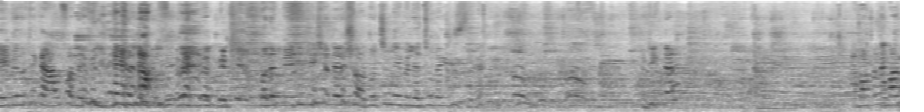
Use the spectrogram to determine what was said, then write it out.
লেভেল থেকে আলফা লেভেল মানে মেডিটেশনের সর্বোচ্চ লেভেলে চলে গেছে। ঠিক না? তোমার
